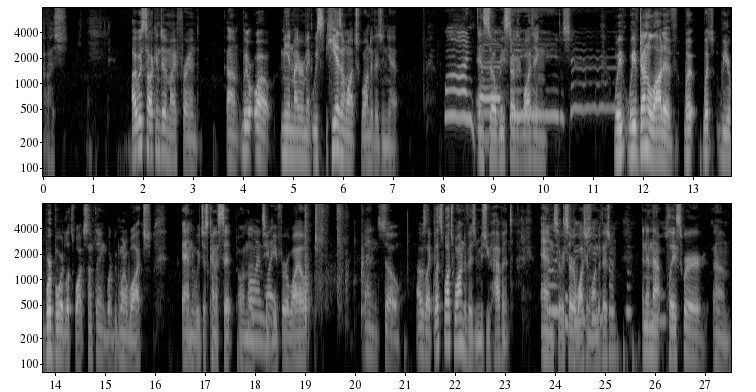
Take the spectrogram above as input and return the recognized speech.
Gosh. I was talking to my friend. Um, we were well, me and my roommate. We he hasn't watched WandaVision yet. One And so we started watching-. We've we've done a lot of what what we we're bored. Let's watch something. What do we want to watch? And we just kind of sit on the Oh, I'm TV white. for a while. And so I was like, let's watch WandaVision because you haven't. And so we started watching WandaVision. And in that place where um,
